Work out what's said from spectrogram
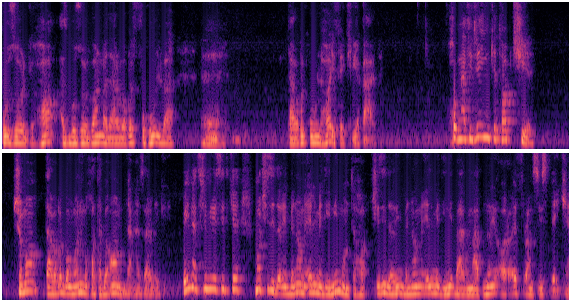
بزرگ ها از بزرگان و در واقع فهول و در واقع قول های فکری غرب. خب نتیجه این کتاب چیه؟ شما در واقع به عنوان مخاطب عام در نظر بگیرید. به این نتیجه می‌رسید که ما چیزی داریم به نام علم دینی منتها چیزی داریم به نام علم دینی بر مبنای آراء فرانسیس بیکن.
